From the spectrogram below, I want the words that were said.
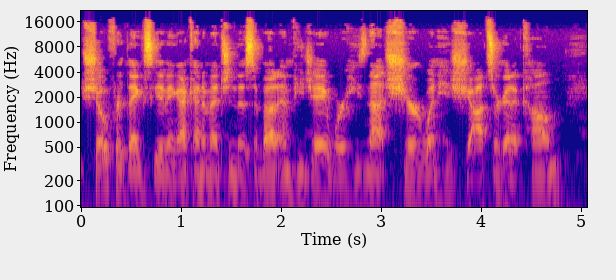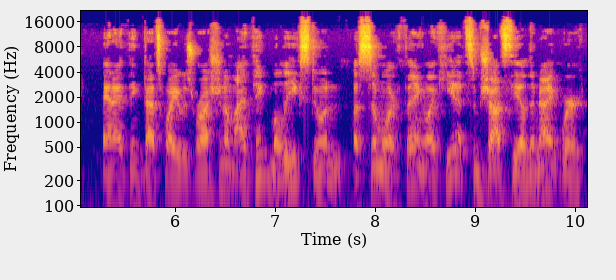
show for Thanksgiving, I kind of mentioned this about MPJ where he's not sure when his shots are going to come. And I think that's why he was rushing them. I think Malik's doing a similar thing. Like he had some shots the other night where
